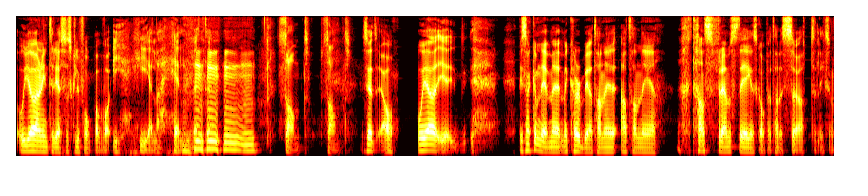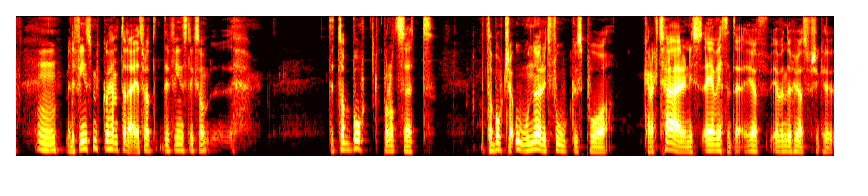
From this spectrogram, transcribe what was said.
Och gör han inte det så skulle folk bara, vad i hela helvete? Mm, sant, sant. Så att, ja, och jag, jag, vi snackade om det med, med Kirby, att han är, att han är, att hans främsta egenskap är att han är söt liksom. Mm. Men det finns mycket att hämta där. Jag tror att det finns liksom, det tar bort på något sätt, det tar bort så onödigt fokus på karaktären i, jag vet inte, jag, jag vet inte hur jag försöker,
